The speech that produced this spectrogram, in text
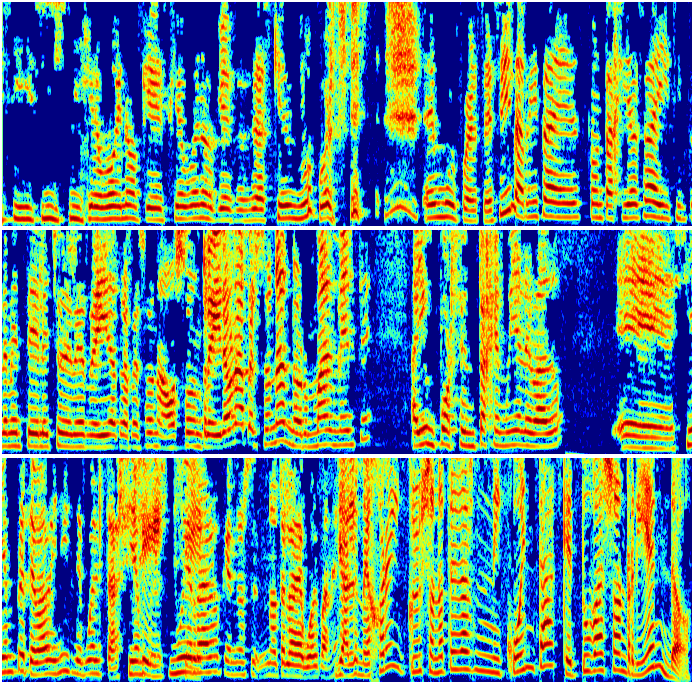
sí, sí, sí, qué bueno que es, qué bueno que es. O sea, es que es muy fuerte. es muy fuerte. Sí, la risa es contagiosa y simplemente el hecho de ver reír a otra persona o sonreír a una persona, normalmente hay un porcentaje muy elevado. eh, siempre te va a venir de vuelta, siempre. Sí, es muy sí. raro que no, te la devuelvan. ¿eh? Y a lo mejor incluso no te das ni cuenta que tú vas sonriendo.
